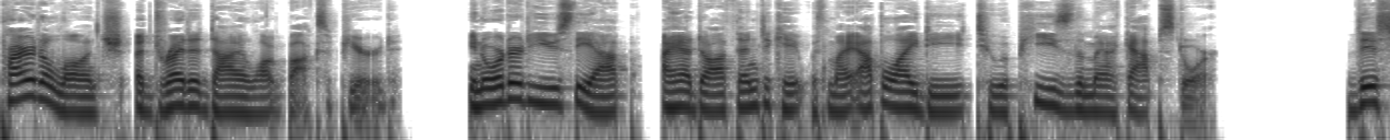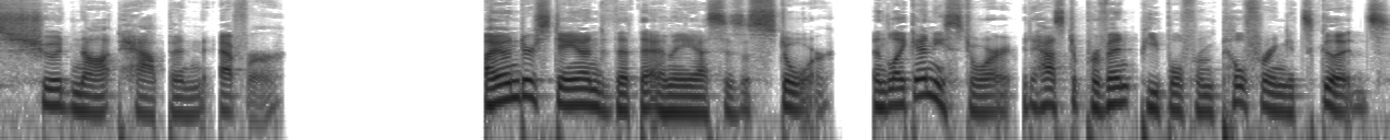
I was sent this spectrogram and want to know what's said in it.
Prior to launch, a dreaded dialog box appeared. In order to use the app, I had to authenticate with my Apple ID to appease the Mac App Store. This should not happen ever. I understand that the MAS is a store, and like any store, it has to prevent people from pilfering its goods.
